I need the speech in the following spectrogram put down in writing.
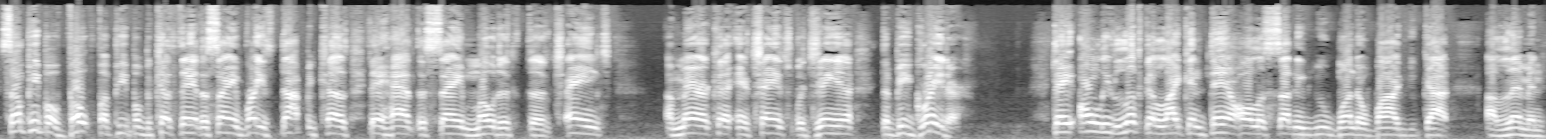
Some people vote for people because they're the same race, not because they have the same motive to change America and change Virginia to be greater. They only look alike and then all of a sudden you wonder why you got a lemon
